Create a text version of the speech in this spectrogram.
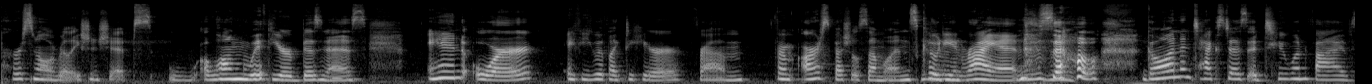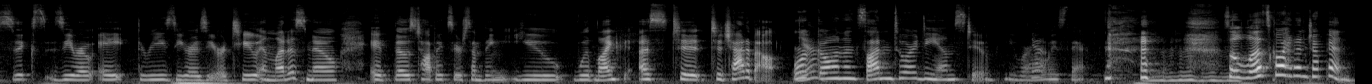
personal relationships along with your business and or if you would like to hear from from our special someones, Cody mm-hmm. and Ryan. Mm-hmm. So go on and text us at 215 608 3002 and let us know if those topics are something you would like us to, to chat about. Or yeah. go on and slide into our DMs too. You are yeah. always there. so let's go ahead and jump in.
